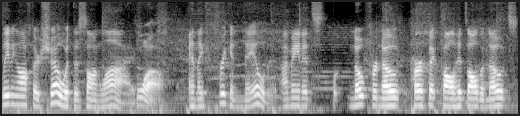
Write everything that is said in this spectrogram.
leading off their show with this song live Wow. and they freaking nailed it. I mean, it's note for note, perfect. Paul hits all the notes.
